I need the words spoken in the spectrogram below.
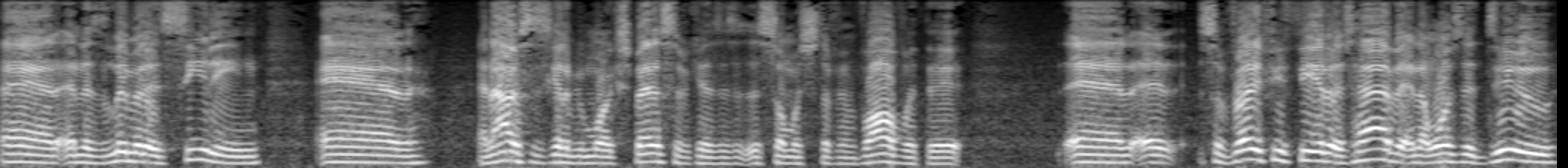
and and there's limited seating, and and obviously it's going to be more expensive because there's, there's so much stuff involved with it, and, and so very few theaters have it, and the ones that do,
